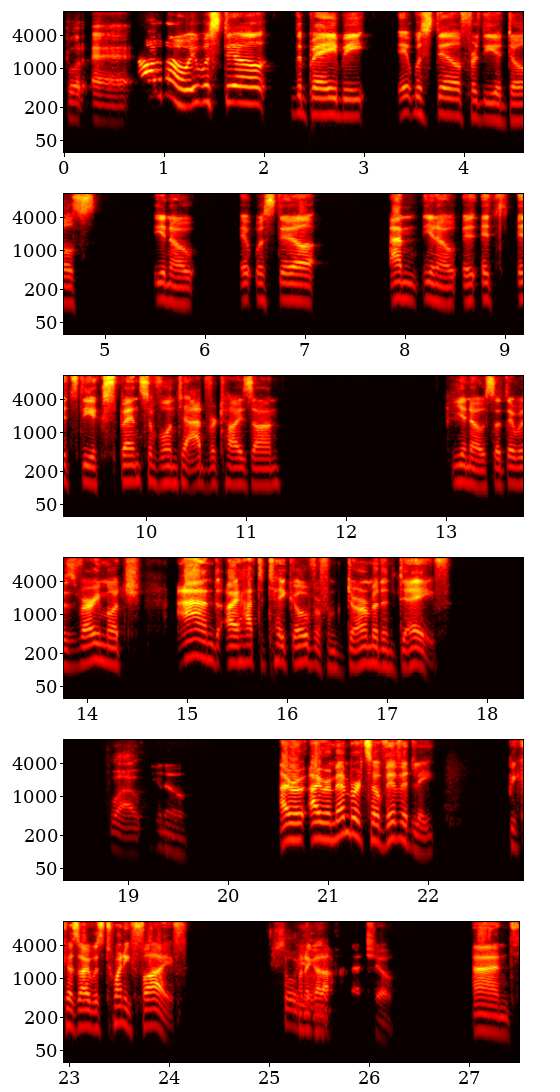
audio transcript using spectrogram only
but uh, oh no, it was still the baby. It was still for the adults, you know. It was still, and you know, it, it's it's the expensive one to advertise on. You know, so there was very much, and I had to take over from Dermot and Dave Wow. You know, I, re- I remember it so vividly because I was 25 so when young. I got off that show. And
